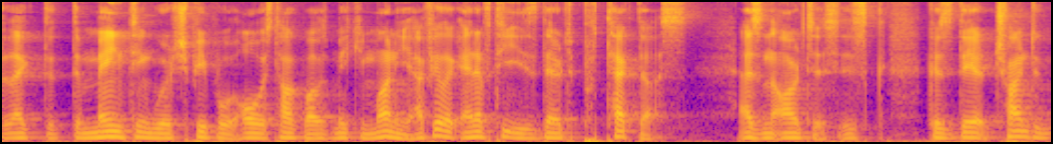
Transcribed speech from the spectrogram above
like the, the main thing which people always talk about is making money. I feel like NFT is there to protect us as an artist is because they're trying to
